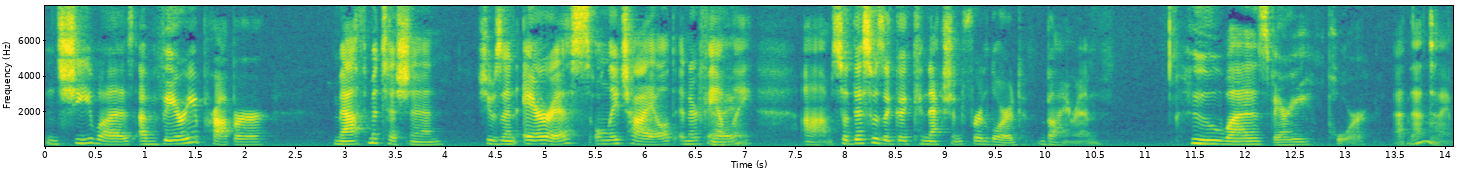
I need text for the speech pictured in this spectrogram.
And she was a very proper mathematician. She was an heiress, only child in her family. Um, so this was a good connection for Lord Byron, who was very poor at that time.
